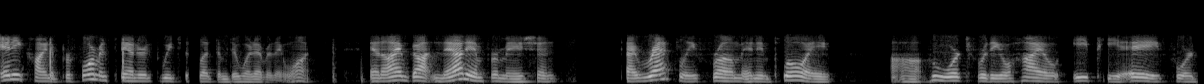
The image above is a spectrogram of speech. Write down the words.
any kind of performance standards. We just let them do whatever they want. And I've gotten that information directly from an employee uh, who worked for the Ohio EPA for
